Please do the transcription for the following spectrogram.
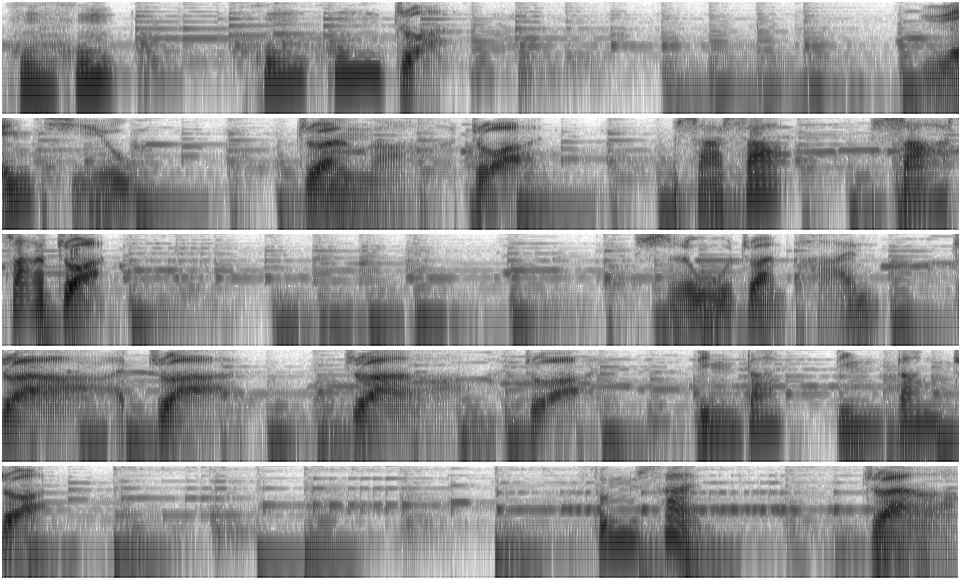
轰轰轰轰转，圆球转啊转，沙沙沙沙转，食物转盘转啊转，转啊转，叮当叮当转，风扇转啊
